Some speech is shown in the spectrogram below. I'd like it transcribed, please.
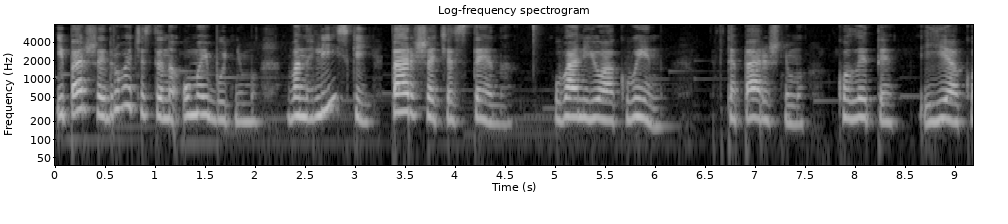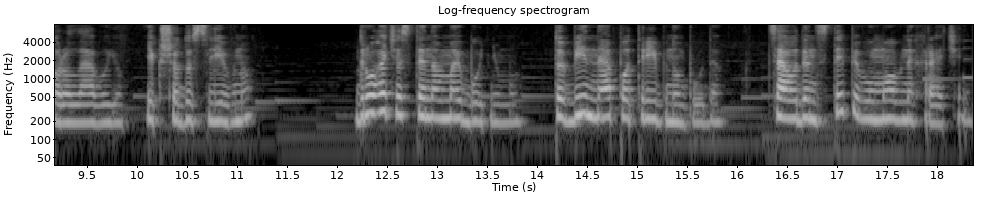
І перша і друга частина у майбутньому. В англійській перша частина when you are queen в теперішньому, коли ти є королевою, якщо дослівно. Друга частина в майбутньому тобі не потрібно буде. Це один з типів умовних речень.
